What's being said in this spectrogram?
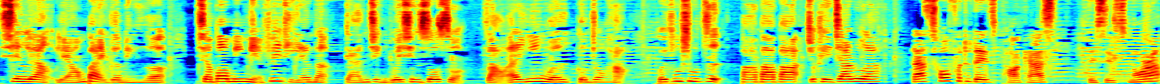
限量两百个名额。想报名免费体验的，赶紧微信搜索“早安英文”公众号，回复数字八八八就可以加入啦。That's all for today's podcast. This is Nora.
